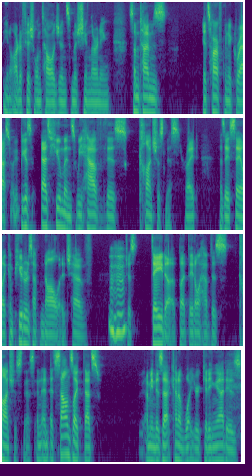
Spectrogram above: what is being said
you know artificial intelligence and machine learning sometimes it's hard for me to grasp because as humans we have this consciousness right as they say like computers have knowledge have mm-hmm. just data but they don't have this consciousness and and it sounds like that's i mean is that kind of what you're getting at is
